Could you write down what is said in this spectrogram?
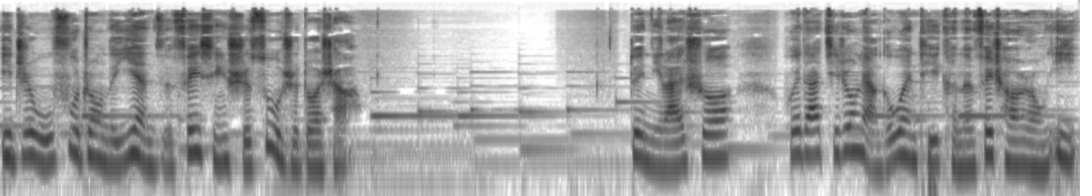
一只无负重的燕子飞行时速是多少？对你来说，回答其中两个问题可能非常容易。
